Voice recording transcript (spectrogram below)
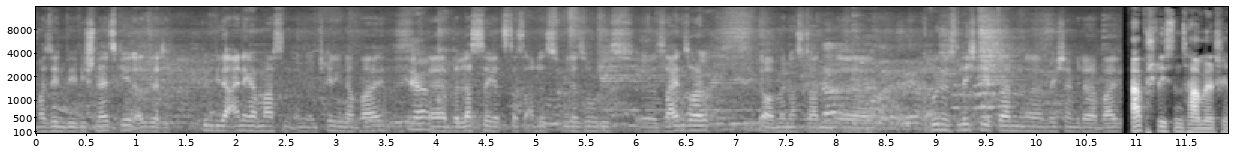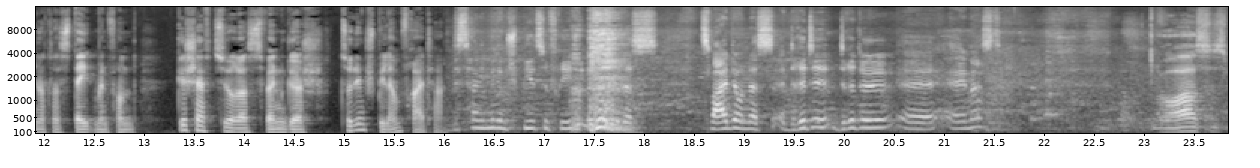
mal sehen, wie, wie schnell es geht. Also ich bin wieder einigermaßen im, im Training dabei, ja. äh, belaste jetzt das alles wieder so, wie es äh, sein soll. Ja, und wenn das dann äh, grünes Licht gibt, dann äh, bin ich dann wieder dabei. Abschließend haben wir natürlich noch das Statement von Geschäftsführer Sven Gösch zu dem Spiel am Freitag. Bist du mit dem Spiel zufrieden, wenn du das zweite und das dritte Drittel äh, erinnerst? Oh, es ist,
